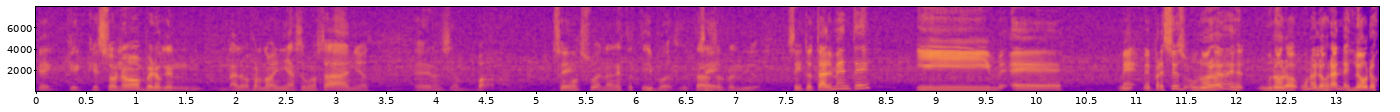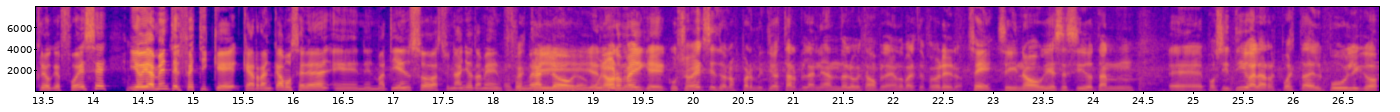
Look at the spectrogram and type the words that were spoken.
Que, que- que sonó, pero que a lo mejor no venía hace unos años. Eh, nos decían, "Va, Sí. ¿cómo suenan estos tipos? Estaban Sí. sorprendidos. Sí, totalmente. Y eh, me, me pareció uno de, los grandes, uno, de los- uno de los grandes logros, creo que fue ese. Y obviamente el festi que, que arrancamos en el, en el Matienzo hace un año también fue un gran logro. muy enorme y que cuyo éxito nos permitió estar planeando lo que estamos planeando para este febrero. Sí, Si no hubiese sido tan eh, positiva la respuesta del público,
